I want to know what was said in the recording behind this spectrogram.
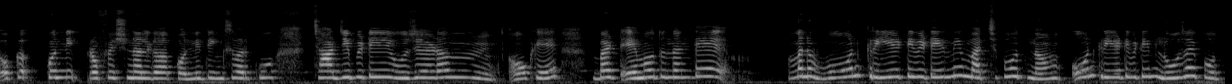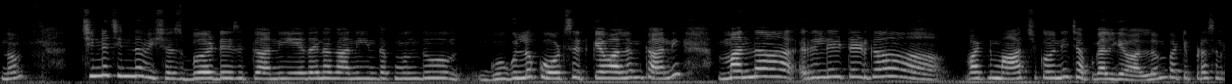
ఒక కొన్ని ప్రొఫెషనల్గా కొన్ని థింగ్స్ వరకు చార్ట్ జీపీటీ యూజ్ చేయడం ఓకే. బట్ ఏమవుతుందంటే మన ఓన్ క్రియేటివిటీని మర్చిపోతున్నాం. ఓన్ క్రియేటివిటీని లూజ్ అయిపోతున్నాం. చిన్న చిన్న విషయస్ బర్త్డేస్కి కానీ ఏదైనా కానీ ఇంతకుముందు గూగుల్లో కోడ్స్ ఎతికే వాళ్ళం కానీ మన రిలేటెడ్గా వాటిని మార్చుకొని చెప్పగలిగే వాళ్ళం. బట్ ఇప్పుడు అసలు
